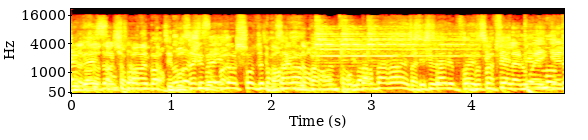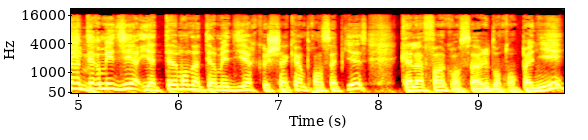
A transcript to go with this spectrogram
Je vais Ça, dans le ça, sens ça, de Bar- c'est pour ça je vais aller dans le sens de Barbara. c'est ça le on problème. c'est qu'il y la a loi tellement d'intermédiaires. Il y a tellement d'intermédiaires que chacun prend sa pièce qu'à la fin, quand ça arrive dans ton panier,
